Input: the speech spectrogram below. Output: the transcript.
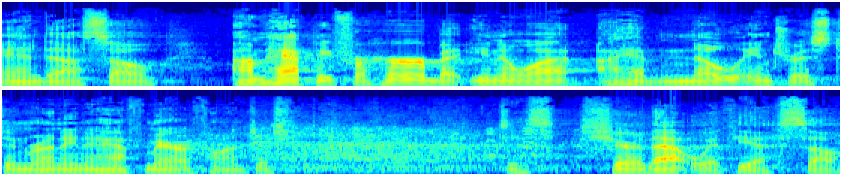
And uh, so I'm happy for her, but you know what? I have no interest in running a half marathon. Just just share that with you. So,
